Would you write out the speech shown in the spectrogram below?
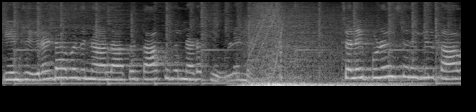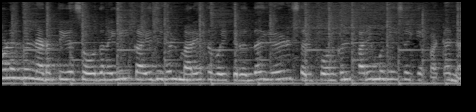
இன்று இரண்டாவது நாளாக தாக்குதல் நடத்தியுள்ளனர். சென்னை புழல் சிறையில் காவலர்கள் நடத்திய சோதனையில் கைதிகள் மறைத்து வைத்திருந்த ஏழு செல்போன்கள் பறிமுதல் செய்யப்பட்டன.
